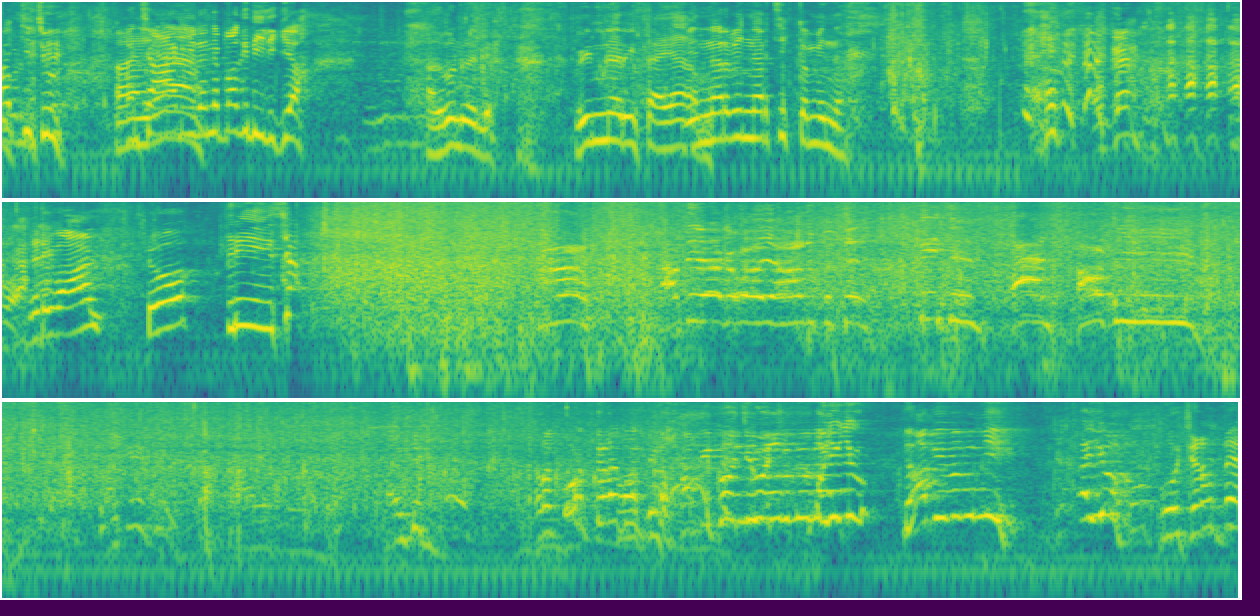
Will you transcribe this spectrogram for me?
പറ്റിച്ചു? ചാടി തന്നെ അതുകൊണ്ട് winner winner winner chicken winner ready one two three അതിവേഗമായ ആധിപത്യത്തിൽ Pigeon and Habib. ഹബീബ് മുങ്ങി. അയ്യോ. കോച്ചിടത്തെ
